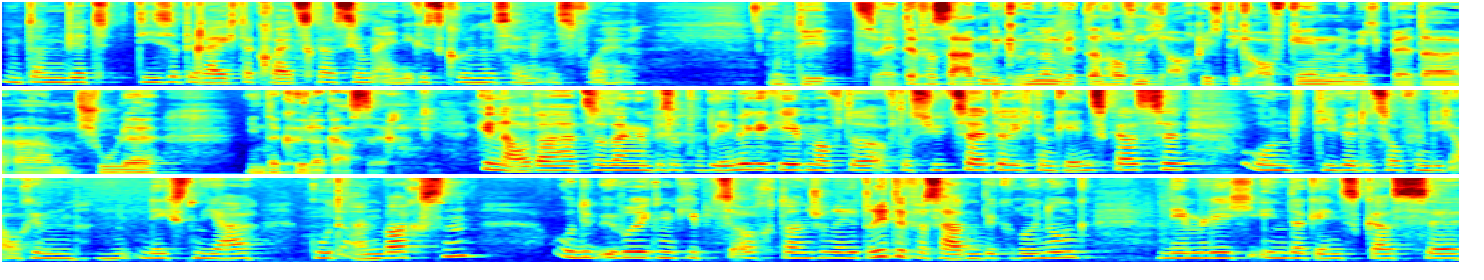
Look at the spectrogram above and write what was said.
Und dann wird dieser Bereich der Kreuzgasse um einiges grüner sein als vorher. Und die zweite Fassadenbegrünung wird dann hoffentlich auch richtig aufgehen, nämlich bei der ähm, Schule in der Köhlergasse. Genau, da hat es sozusagen ein bisschen Probleme gegeben auf der, auf der Südseite Richtung Gänzgasse und die wird jetzt hoffentlich auch im nächsten Jahr gut anwachsen. Und im Übrigen gibt es auch dann schon eine dritte Fassadenbegrünung, nämlich in der Gänzgasse äh,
